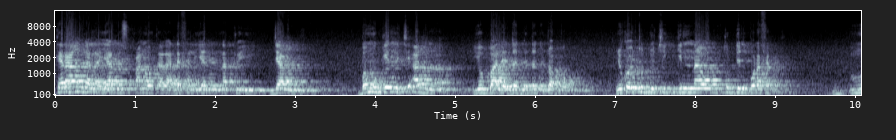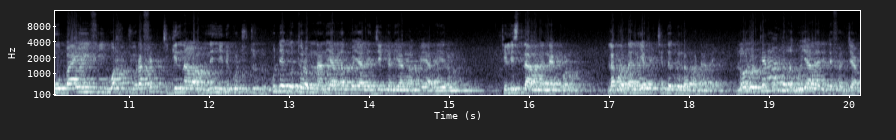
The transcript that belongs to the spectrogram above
teraanga la yàlla subhanahu wa taala defal yenn nattu yi jàmm bi ba mu génn ci àdduna yóbbaale dëgg dëgg topp ko ñu koy tudd ci ginnaawam tuddin bu rafet mu bàyyi fii wax ju rafet ci ginnaawam nit ñi di ko ci tudd ku dégg turam naan yàlla ko yàlla jéggal yàlla ko yàlla yërëm ci lislaam la nekkoon la ko dal yépp ci dëgg la ko dale loolu teraanga la bu yàlla di defal jàmm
